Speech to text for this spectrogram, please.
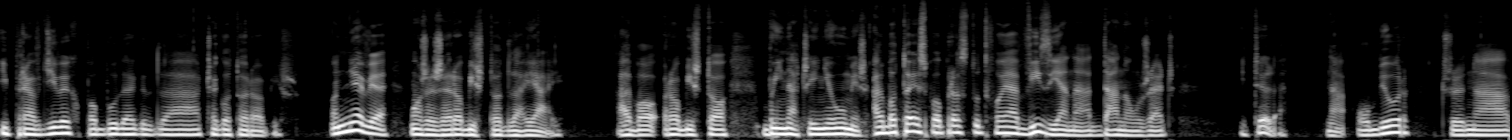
i prawdziwych pobudek, dlaczego to robisz. On nie wie może, że robisz to dla jaj, albo robisz to, bo inaczej nie umiesz, albo to jest po prostu Twoja wizja na daną rzecz i tyle. Na ubiór, czy na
